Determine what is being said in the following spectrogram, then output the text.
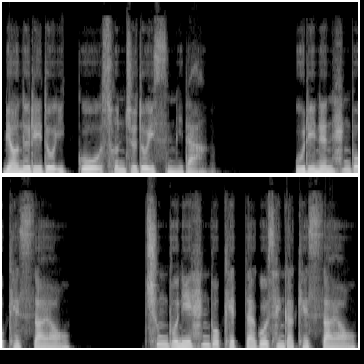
며느리도 있고 손주도 있습니다. 우리는 행복했어요. 충분히 행복했다고 생각했어요.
